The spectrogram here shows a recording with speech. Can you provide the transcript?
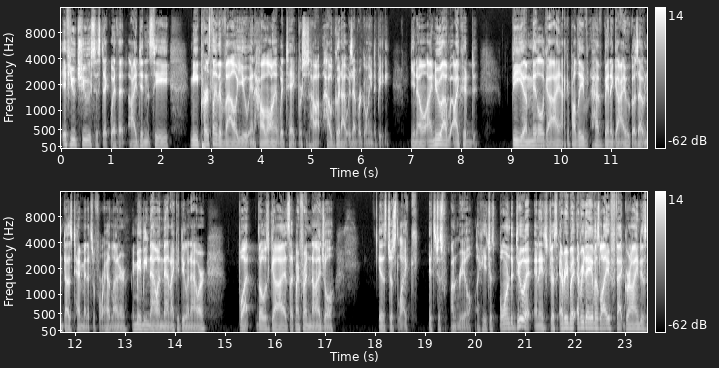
if you choose to stick with it. I didn't see me personally the value in how long it would take versus how how good I was ever going to be. You know, I knew I, I could be a middle guy. I could probably have been a guy who goes out and does 10 minutes before a headliner. And maybe now and then I could do an hour. But those guys, like my friend Nigel, is just like it's just unreal. Like he's just born to do it, and it's just every every day of his life that grind is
